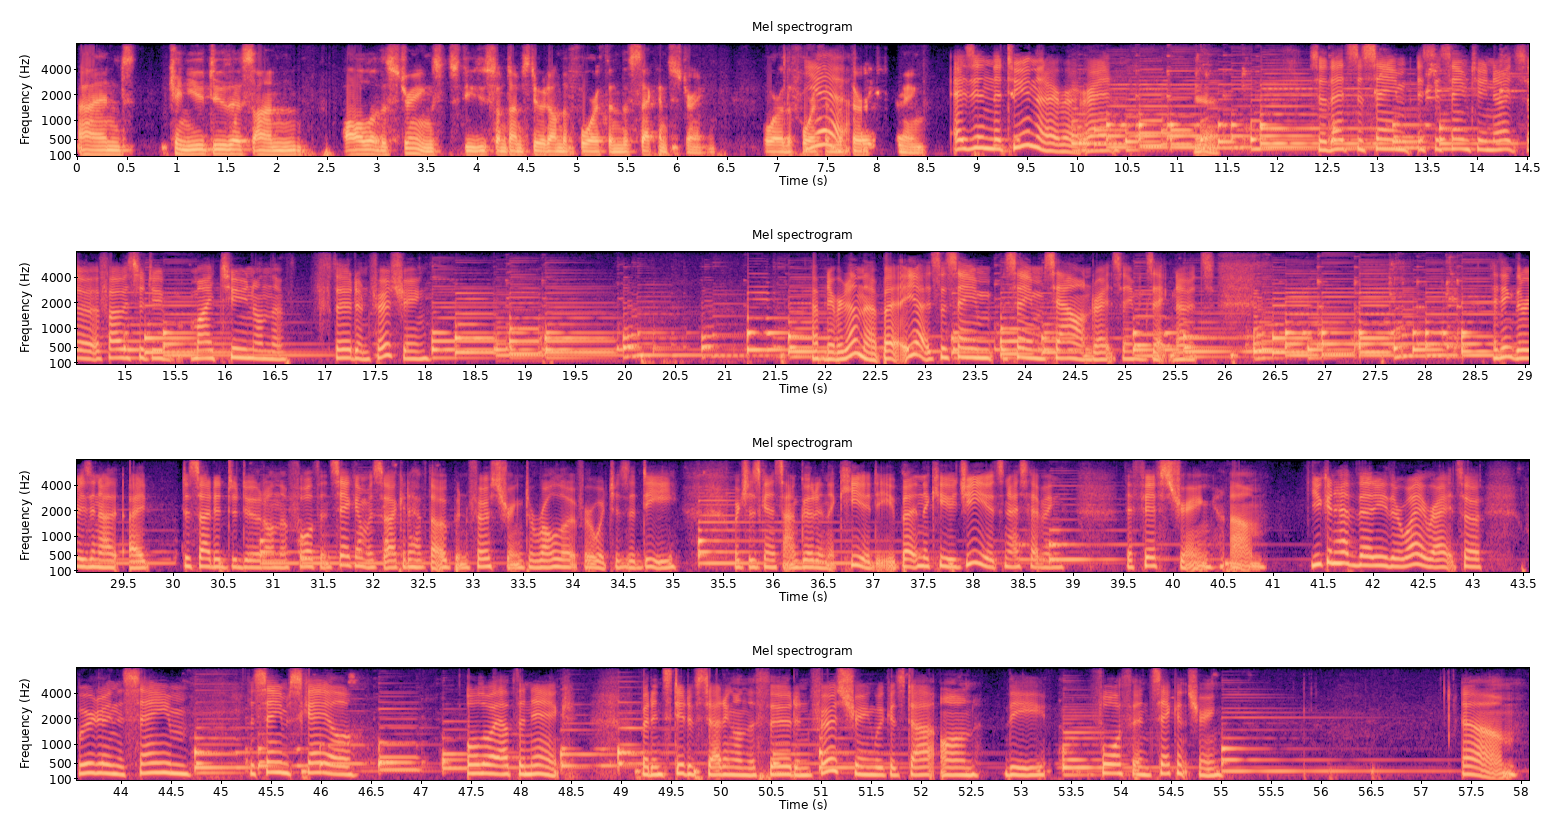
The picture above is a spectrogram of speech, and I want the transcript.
And can you do this on all of the strings? Do you sometimes do it on the fourth and the second string, or the fourth Yeah. and the third string? As in the tune that I wrote, right? Yeah. So that's the same. It's the same two notes. So if I was to do my tune on the third and first string, I've never done that, but yeah, it's the same same sound, right? Same exact notes. I think the reason I, I decided to do it on the fourth and second was so I could have the open first string to roll over, which is a D, which is going to sound good in the key of D. But in the key of G, it's nice having the fifth string. Um, you can have that either way, right? So we were doing the same the same scale all the way up the neck, but instead of starting on the third and first string, we could start on the fourth and second string. Um,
